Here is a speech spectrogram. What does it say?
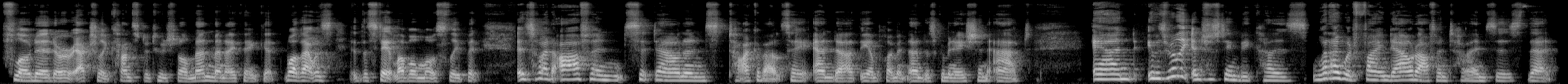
floated or actually constitutional amendment i think it well that was at the state level mostly but and so i'd often sit down and talk about say enda the employment non-discrimination act. And it was really interesting because what i would find out oftentimes is that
